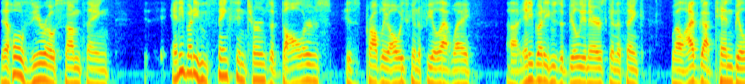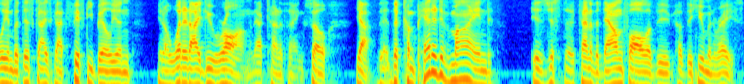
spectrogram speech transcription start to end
the whole zero sum thing. Anybody who thinks in terms of dollars is probably always going to feel that way. Uh, anybody who's a billionaire is going to think, well, I've got 10 billion, but this guy's got 50 billion. You know, what did I do wrong? That kind of thing. So, yeah, the, the competitive mind is just the kind of the downfall of the of the human race.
